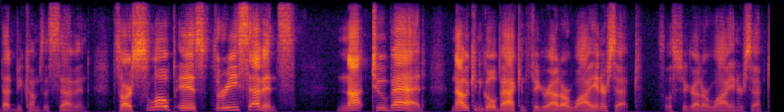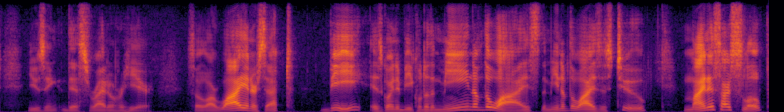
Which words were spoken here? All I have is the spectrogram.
That becomes a 7. So our slope is 3 sevenths. Not too bad. Now we can go back and figure out our y-intercept. So let's figure out our y-intercept using this right over here. So our y-intercept, b, is going to be equal to the mean of the y's. The mean of the y's is 2, minus our slope.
